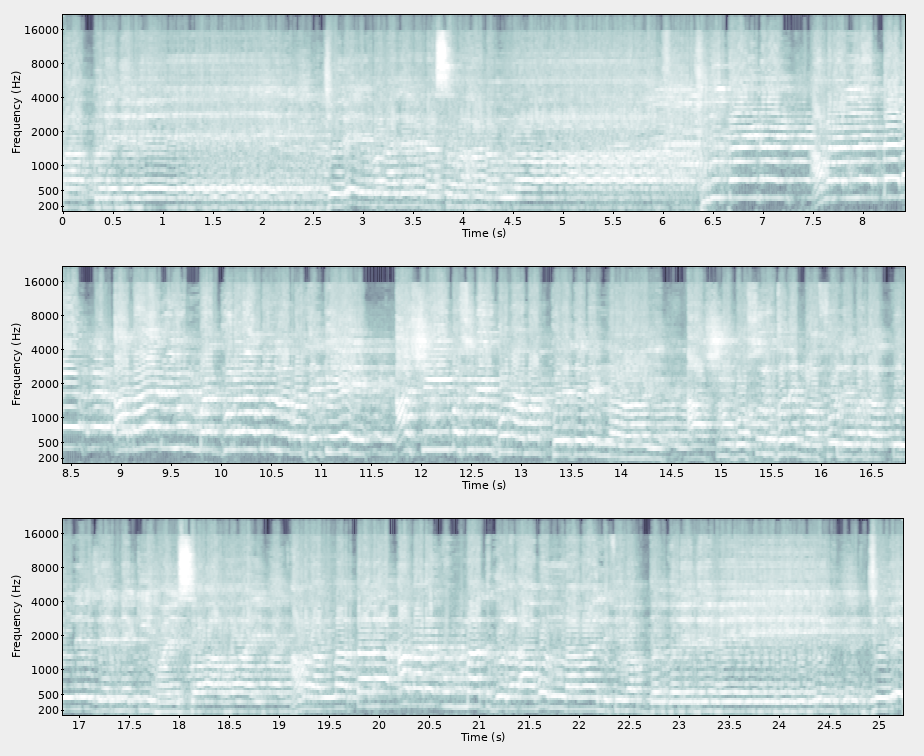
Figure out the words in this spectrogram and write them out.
মাফ করে দেবে। জোরে বলা যাবে না বছরের গোনা মাফ করে দেবেন নাই। আশি বছর ধরে নফল এবাদত করলে যে নেকি হয়, সওয়াব হয়। আমার আল্লাহ তাআলা আমার উম্মতগুলোর আমল নামায় লিপিবদ্ধ করে দেবে। জোরে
